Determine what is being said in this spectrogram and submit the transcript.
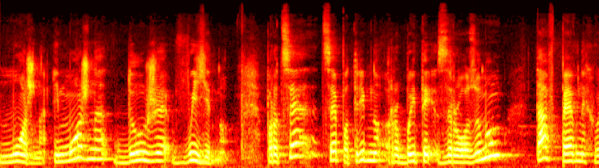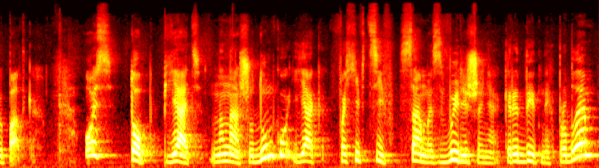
можна і можна дуже вигідно. Про це це потрібно робити з розумом та в певних випадках. Ось топ-5, на нашу думку, як фахівців саме з вирішення кредитних проблем,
